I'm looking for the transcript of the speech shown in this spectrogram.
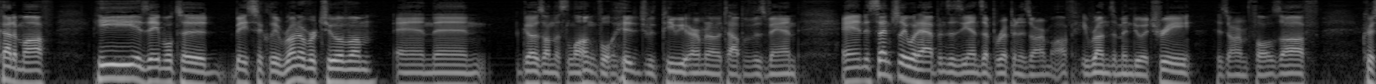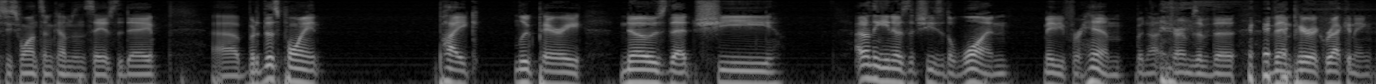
cut him off. He is able to basically run over two of them, and then goes on this long voyage with Pee Wee Herman on the top of his van. And essentially, what happens is he ends up ripping his arm off. He runs him into a tree. His arm falls off. Kristy Swanson comes and saves the day. Uh, but at this point, Pike, Luke Perry, knows that she. I don't think he knows that she's the one, maybe for him, but not in terms of the vampiric reckoning.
